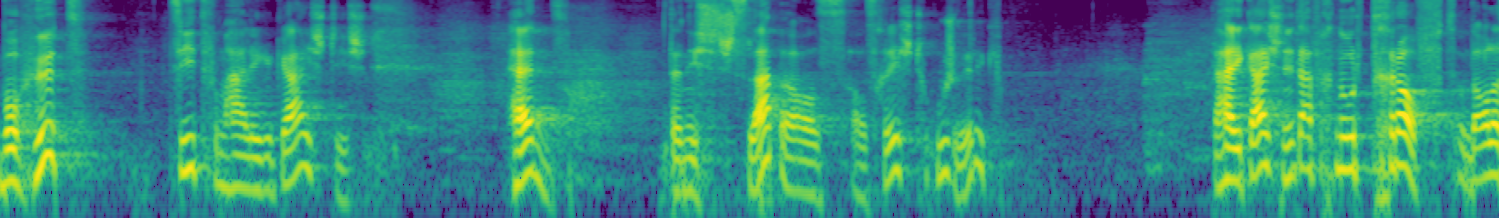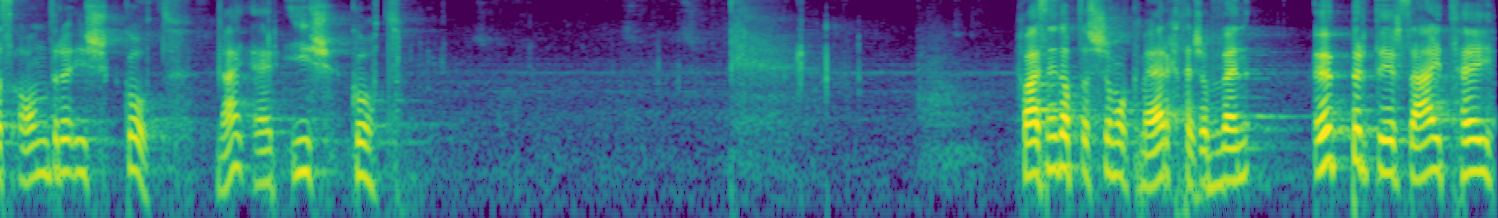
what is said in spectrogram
wo heute Zeit vom Heiligen Geist ist, haben, dann ist das Leben als, als Christ auch schwierig. Der Heilige Geist ist nicht einfach nur die Kraft und alles andere ist Gott. Nein, er ist Gott. Ich weiß nicht, ob du das schon mal gemerkt hast, aber wenn jemand dir sagt, hey,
